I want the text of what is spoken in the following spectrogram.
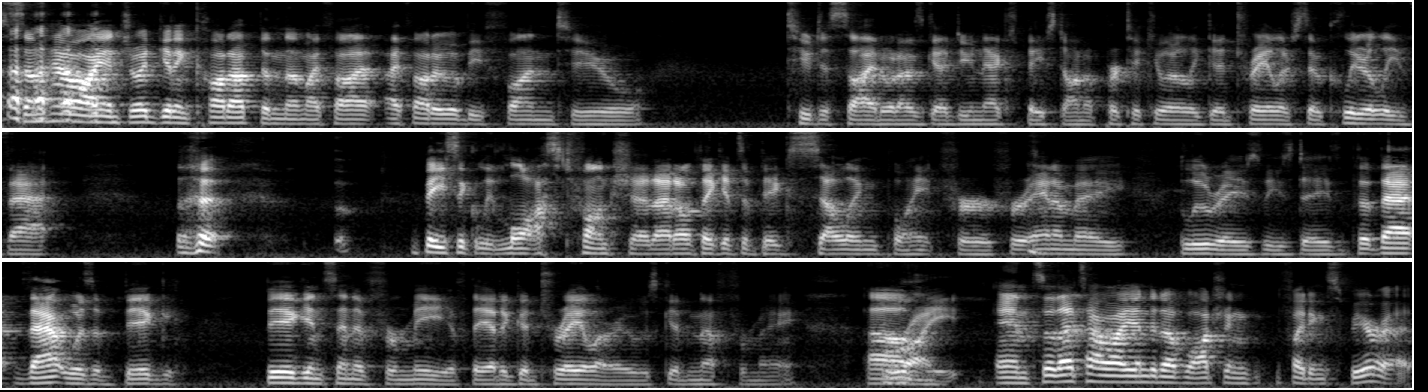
somehow I enjoyed getting caught up in them. I thought I thought it would be fun to to decide what I was gonna do next based on a particularly good trailer. So clearly that basically lost function. I don't think it's a big selling point for for anime Blu-rays these days. That that that was a big big incentive for me. If they had a good trailer, it was good enough for me. Um, Right. And so that's how I ended up watching Fighting Spirit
